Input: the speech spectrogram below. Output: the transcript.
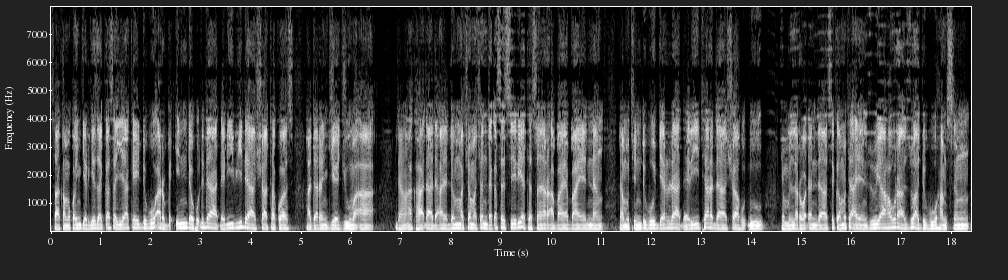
sakamakon girgizar ƙasar ya kai dubu arba'in da huɗu da ɗari biyu da sha takwas a daren jiya Juma'a. Idan aka hada da adadin mace-macen da ƙasar Siriya ta sanar a baya-bayan nan na mutum dubu biyar da ɗari tara da sha huɗu. Jimillar waɗanda suka mutu a yanzu ya haura zuwa dubu hamsin.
